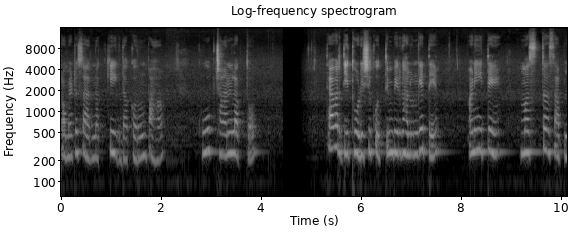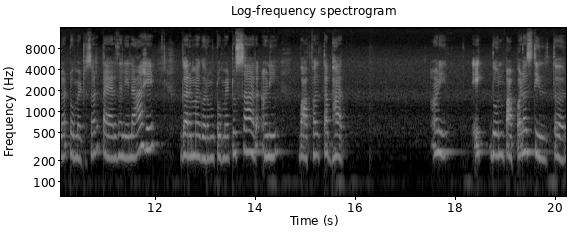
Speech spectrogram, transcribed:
टोमॅटो सार नक्की एकदा करून पहा. खूप छान लागतो. त्यावरती थोडीशी कोथिंबीर घालून घेते आणि इथे मस्त असा आपला टोमॅटो सार तयार झालेला आहे. गरमागरम टोमॅटो सार आणि वाफलता भात आणि एक दोन पापड असतील तर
